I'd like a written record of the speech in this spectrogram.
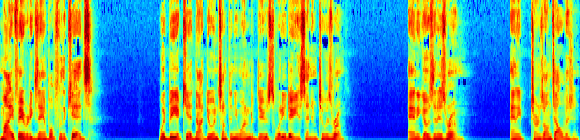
My favorite example for the kids would be a kid not doing something you want him to do. So what do you do? You send him to his room. and he goes in his room and he turns on television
